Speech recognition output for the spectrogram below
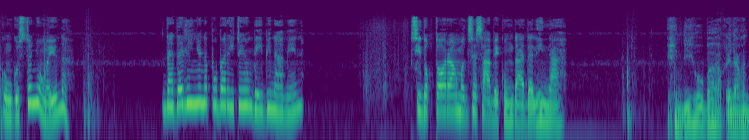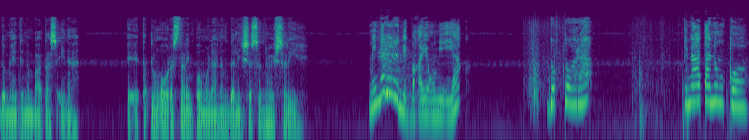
Kung gusto nyo ngayon na. Dadalhin niyo na po ba rito yung baby namin? Si doktora ang magsasabi kung dadalhin na. Hindi ho ba kailangan dumede ng bata sa ina? Eh, tatlong oras na rin po mula nang dalhin siya sa nursery. May naririnig ba kayong umiiyak? Doktora? Tinatanong ko,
